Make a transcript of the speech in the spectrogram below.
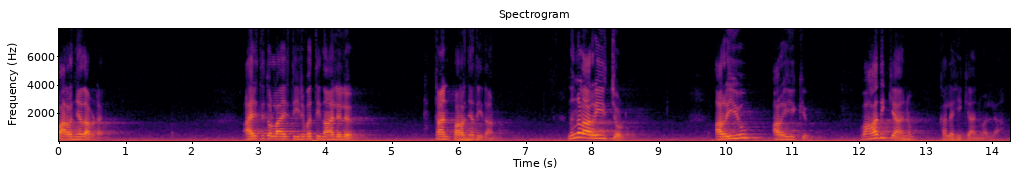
പറഞ്ഞത് അവിടെ ആയിരത്തി തൊള്ളായിരത്തി ഇരുപത്തിനാലിൽ താൻ പറഞ്ഞത് ഇതാണ്. നിങ്ങൾ അറിയിച്ചോളൂ അറിയൂ അറിയിക്കൂ. വാദിക്കാനും കലഹിക്കാനുമല്ല.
